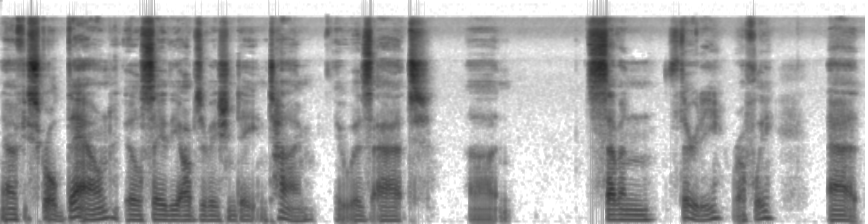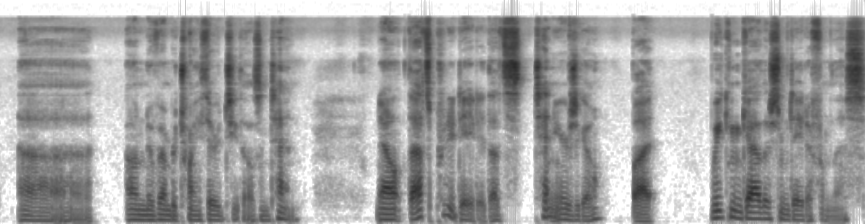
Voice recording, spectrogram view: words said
Now if you scroll down, it'll say the observation date and time, it was at uh, 7.30, roughly, at uh, on November 23rd, 2010. Now, that's pretty dated. That's 10 years ago, but we can gather some data from this.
